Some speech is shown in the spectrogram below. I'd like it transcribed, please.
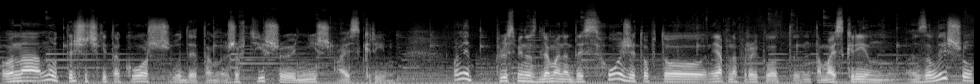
вона ну, трішечки також буде там жовтішою, ніж Cream. Вони плюс-мінус для мене десь схожі. Тобто я б, наприклад, ну, там Cream залишу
